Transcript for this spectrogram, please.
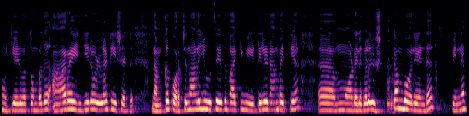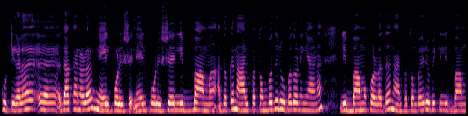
നൂറ്റി എഴുപത്തൊമ്പത് ആ റേഞ്ചിലുള്ള ടീഷർട്ട് നമുക്ക് കുറച്ച് നാൾ യൂസ് ചെയ്ത് ബാക്കി വീട്ടിലിടാൻ പറ്റിയ മോഡലുകൾ ഇഷ്ടം പോലെയുണ്ട്. പിന്നെ കുട്ടികളെ ഇതാക്കാനുള്ള nail polish nail polish lip balm അതൊക്കെ നാൽപ്പത്തൊമ്പത് രൂപ തുടങ്ങിയാണ് ലിപ് ബാമൊക്കെ ഉള്ളത്. നാൽപ്പത്തൊമ്പത് രൂപയ്ക്ക് ലിപ് ബാം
